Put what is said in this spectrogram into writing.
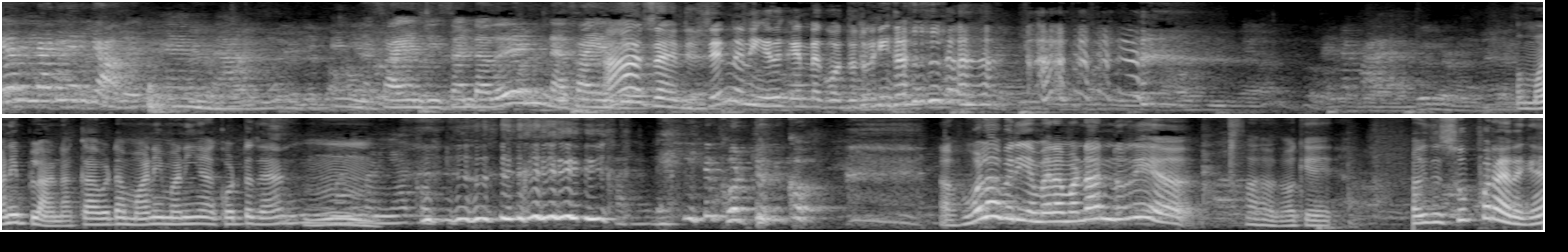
ஏர் இல்லாடி எரியாது என்ன நீங்க இதுக்கு என்ன கோத்துடுறீங்க மணி பிளான் அக்கா விட்ட மணி மணியா கொட்டுதேன். அவ்வளோ பெரிய மரமண்டா நிறைய. ஓகே இது சூப்பரா இருக்கு.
